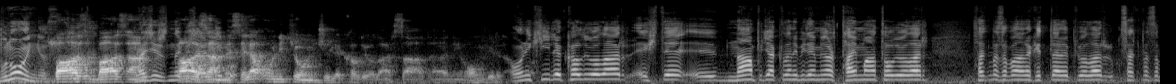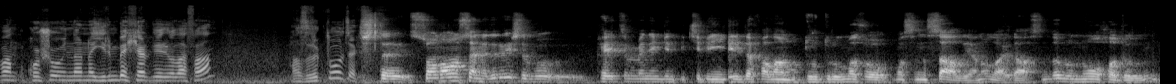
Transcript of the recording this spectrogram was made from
bunu oynuyorsun. Bazı bazen Rodgers'ın da bazen güzelliği bu. mesela 12 oyuncuyla kalıyorlar sahada hani 11'den. 12 ile kalıyorlar. işte e, ne yapacaklarını bilemiyorlar. Timeout alıyorlar. Saçma sapan hareketler yapıyorlar. Saçma sapan koşu oyunlarına 25 yard veriyorlar falan. Hazırlıklı olacak. İşte son 10 senede de işte bu Peyton Manning'in 2007'de falan bu durdurulmaz olmasını sağlayan olay da aslında bu no huddle'ın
